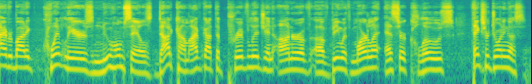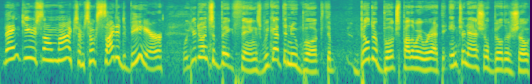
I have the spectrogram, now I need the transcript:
Hi, everybody. Quint Lears, newhomesales.com. I've got the privilege and honor of, of being with Marla Esser Cloos. Thanks for joining us. Thank you so much. I'm so excited to be here. Well, you're doing some big things. We got the new book, the Builder Books. By the way, we're at the International Builder Show.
